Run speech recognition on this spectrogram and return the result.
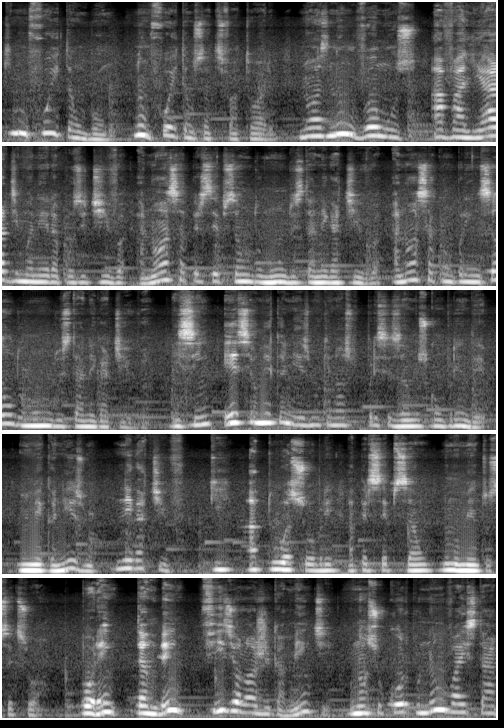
que não foi tão bom, não foi tão satisfatório. Nós não vamos avaliar de maneira positiva. A nossa percepção do mundo está negativa, a nossa compreensão do mundo está negativa. E sim, esse é o mecanismo que nós precisamos compreender. Um mecanismo negativo que atua sobre a percepção no momento sexual. Porém, também fisiologicamente, o nosso corpo não vai estar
